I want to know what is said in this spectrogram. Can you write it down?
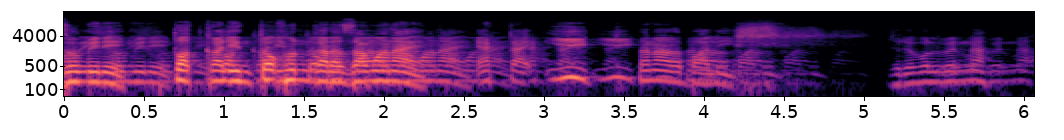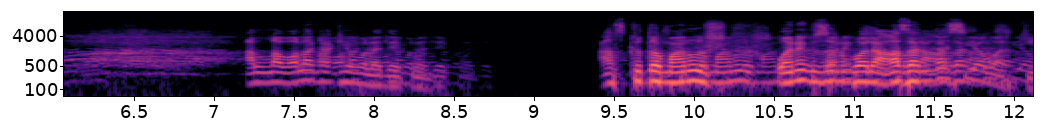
জমিনে, তৎকালীন তখনকার জামানায় একটা ইট তানার বালিশ। জোরে বলবেন না? আল্লাহ ওয়ালা কাকে বলে দেখুন? আজকে তো মানুষ অনেকজন বলে আজান গাছি আবার কি?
